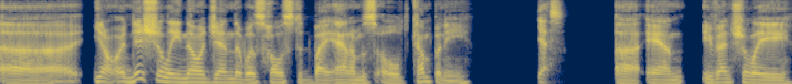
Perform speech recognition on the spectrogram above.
uh, you know initially no agenda was hosted by Adam's old company, Yes, uh, and eventually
